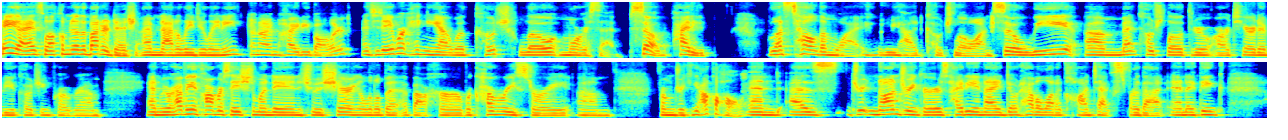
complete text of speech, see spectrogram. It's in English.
Hey guys, welcome to the Butter Dish. I'm Natalie Dulaney. And I'm Heidi Ballard. And today we're hanging out with Coach Lo Morissette. So, Heidi, let's tell them why we had Coach Lo on. So, we um, met Coach Lo through our TRW coaching program. And we were having a conversation one day, and she was sharing a little bit about her recovery story um, from drinking alcohol. And as dr- non drinkers, Heidi and I don't have a lot of context for that. And I think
